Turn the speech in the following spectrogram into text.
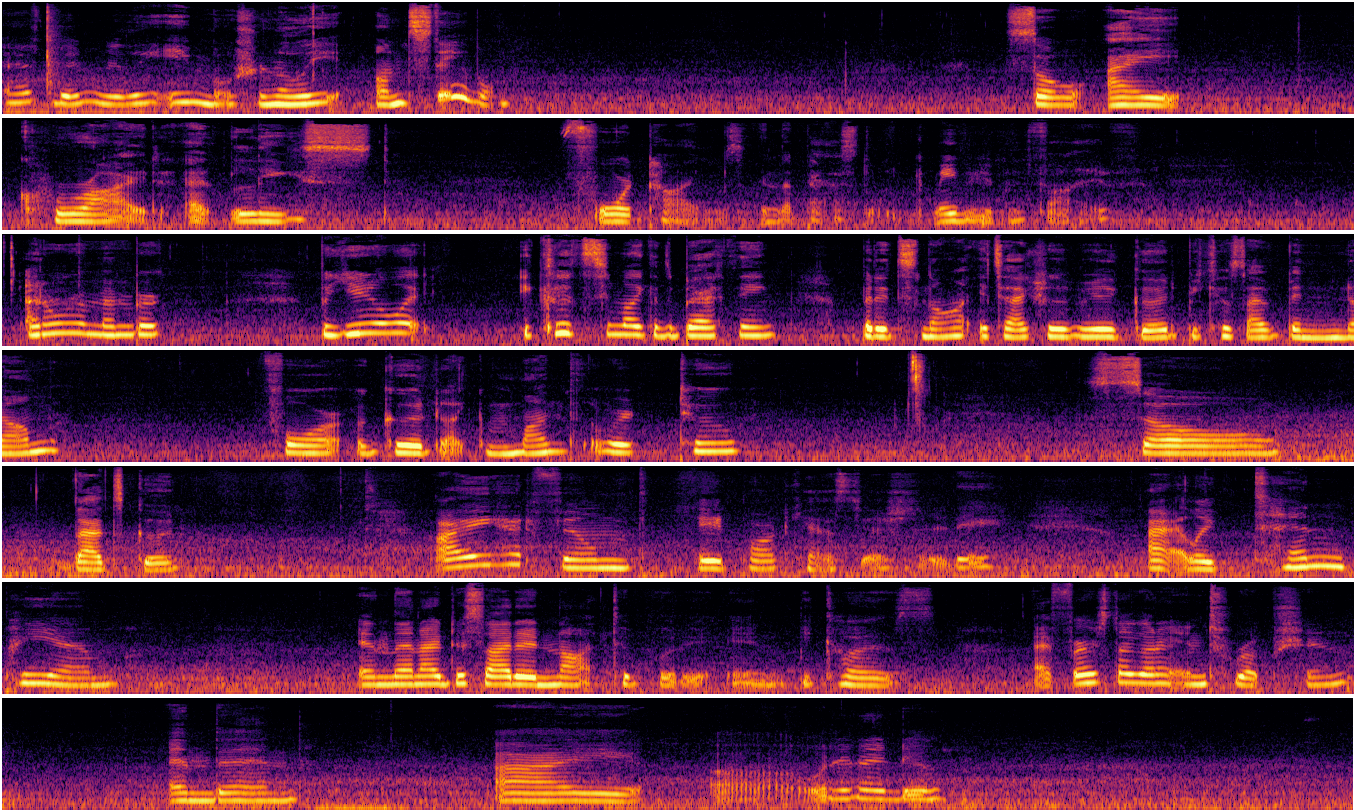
have been really emotionally unstable. So I cried at least four times in the past week, maybe even five. I don't remember, but you know what? It could seem like it's a bad thing, but it's not. It's actually really good because I've been numb for a good like month or two. So that's good. I had filmed a podcast yesterday at like 10 p.m. and then I decided not to put it in because at first I got an interruption and then I uh what did I do?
